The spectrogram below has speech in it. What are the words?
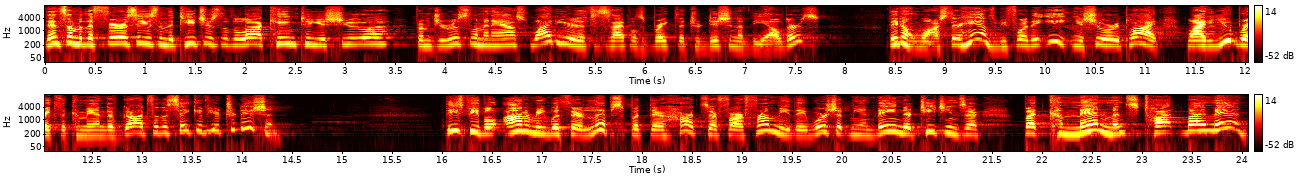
Then some of the Pharisees and the teachers of the law came to Yeshua from Jerusalem and asked, Why do your disciples break the tradition of the elders? They don't wash their hands before they eat. And Yeshua replied, Why do you break the command of God for the sake of your tradition? These people honor me with their lips, but their hearts are far from me. They worship me in vain. Their teachings are but commandments taught by men.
